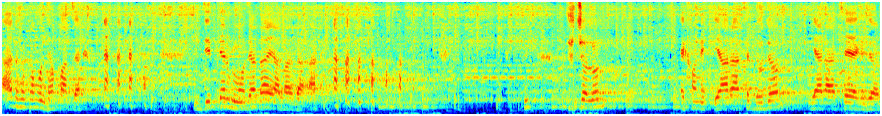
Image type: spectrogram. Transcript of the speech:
আর দেখো কেমন ঝাপাচ্ছে জিতের মজাটাই আলাদা। চলুন, এখন ইয়ারা আছে দুজন, ইয়ারা আছে একজন।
